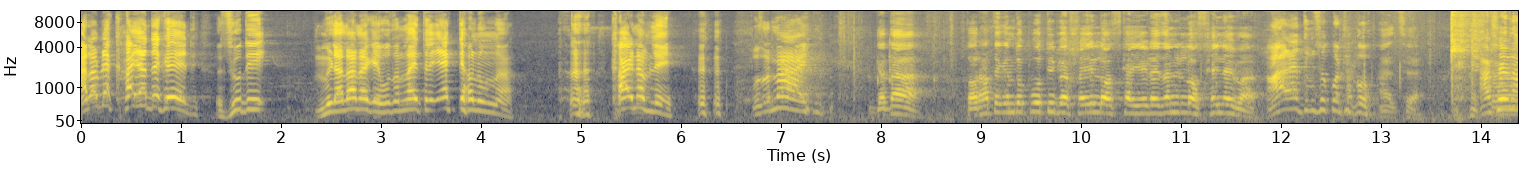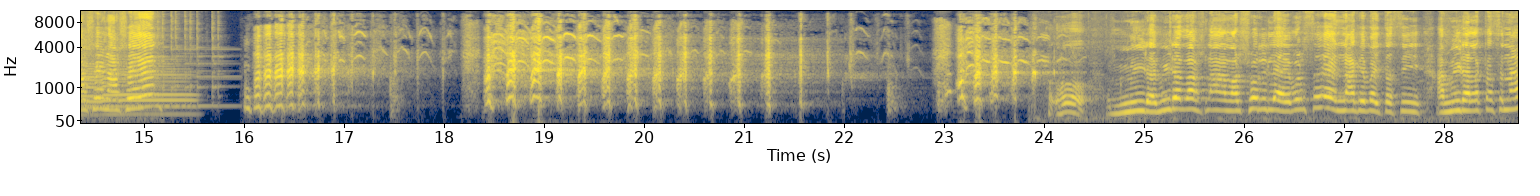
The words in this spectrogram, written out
আর আপনি খাইয়া দেখেন যদি মিড়া নাকি বুঝুন নাই? তাহলে একটা হলুম না। খাই না আপনি। বুঝুন নাই? গাদা তোর হাতে কিন্তু প্রতি ব্যবসায়ী লস খাই এটা জানি লস খাই না এবার। আরে তুমি সব করে থাকো। আচ্ছা। আসেন আসেন আসেন। ও মিডা মিডা বাস না আমার শরীরে পড়ছে নাকে পাইতাছি। আর মিডা লাগতাছে না?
